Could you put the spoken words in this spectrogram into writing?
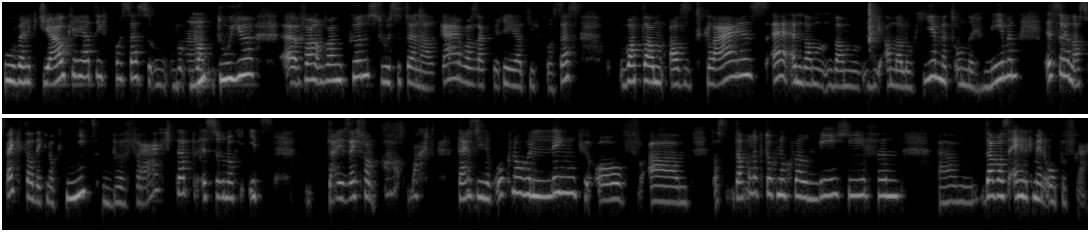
hoe werkt jouw creatief proces? Wat mhm. doe je uh, van, van kunst? Hoe zit het aan elkaar? Wat is dat creatief proces? Wat dan, als het klaar is, hè, en dan, dan die analogieën met ondernemen, is er een aspect dat ik nog niet bevraagd heb? Is er nog iets dat je zegt van, ah, wacht, daar zie ik ook nog een link of um, dat, dat, wil ik toch nog wel meegeven. Um, dat was eigenlijk mijn open vraag.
